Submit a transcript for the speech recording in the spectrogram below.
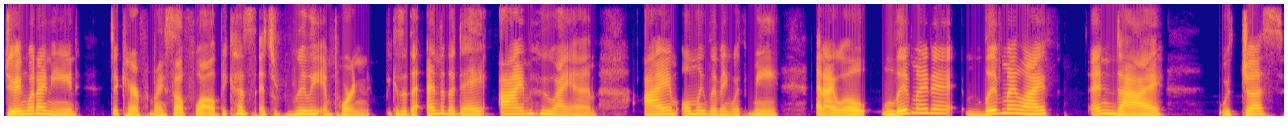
doing what I need to care for myself well because it's really important because at the end of the day, I'm who I am. I am only living with me and I will live my day, live my life and die with just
